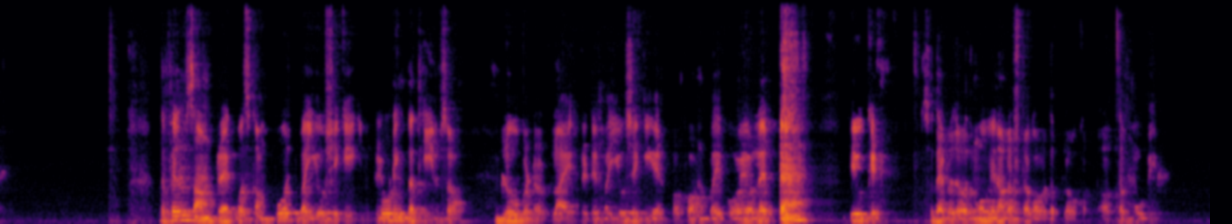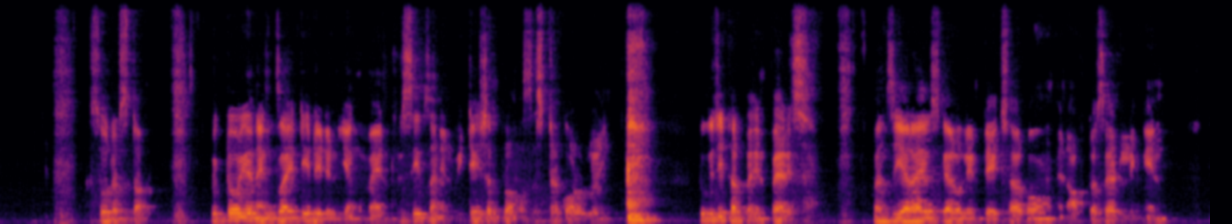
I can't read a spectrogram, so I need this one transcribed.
The film soundtrack was composed by Yoshiki, including the themes of Blue Butterfly, written by Yoshiki and performed by Violet UK. So that was about the movie. Now let's talk about the plot of the movie. So let's start. Victorian anxiety-ridden young man receives an invitation from a sister Caroline to visit her in Paris. When she arrives, Caroline takes her home and after settling in,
